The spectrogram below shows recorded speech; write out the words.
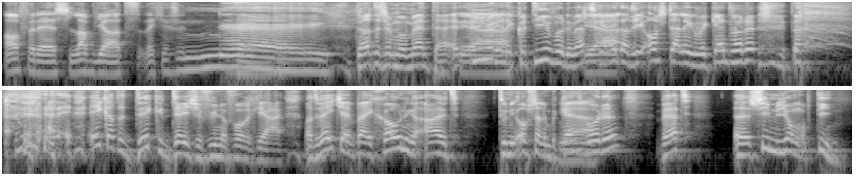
Alvarez, Labjat. Dat je zo... Nee. Dat is een moment, hè? Een Ja. uur en een kwartier voor de wedstrijd, Ja. als die opstellingen bekend worden. dan- en ik had een dikke déjà vu naar vorig jaar. Want weet je, bij Groningen uit, toen die opstelling bekend Ja. worden, werd eh Siem de Jong op 10.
